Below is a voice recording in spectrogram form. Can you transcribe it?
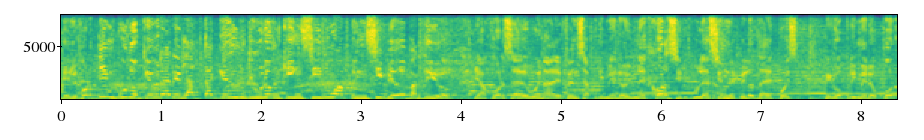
El Fortín pudo quebrar el ataque de un tiburón que insinuó a principio de partido y a fuerza de buena defensa primero y mejor circulación de pelota después pegó primero por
